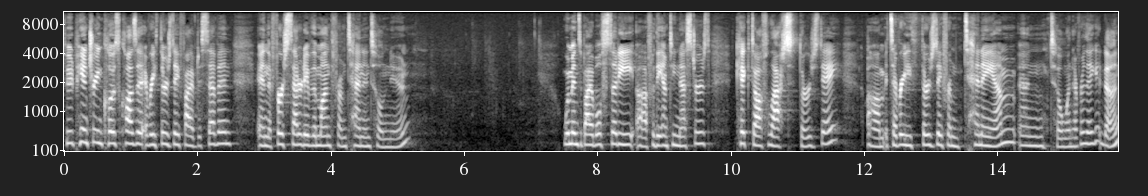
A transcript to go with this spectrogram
Food pantry and clothes closet every Thursday, 5 to 7, and the first Saturday of the month from 10 until noon. Women's Bible study uh, for the empty nesters kicked off last Thursday. Um, it's every Thursday from 10 a.m. until whenever they get done.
